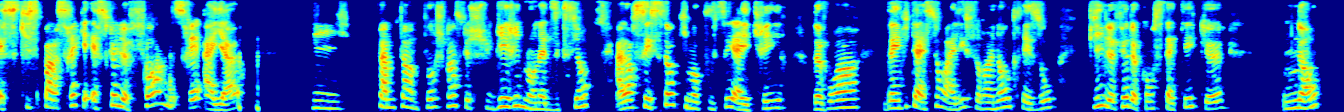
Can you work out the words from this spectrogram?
Est-ce qu'il se passerait? Est-ce que le fun serait ailleurs? Puis, ça me tente pas. Je pense que je suis guérie de mon addiction. Alors, c'est ça qui m'a poussé à écrire, de voir d'invitation à aller sur un autre réseau, puis le fait de constater que non,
